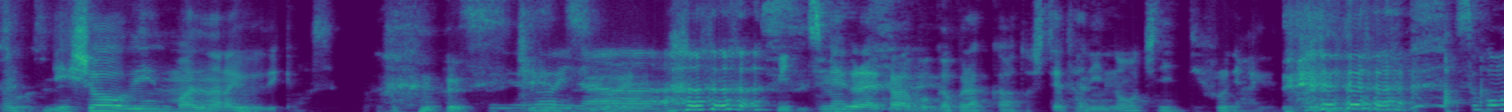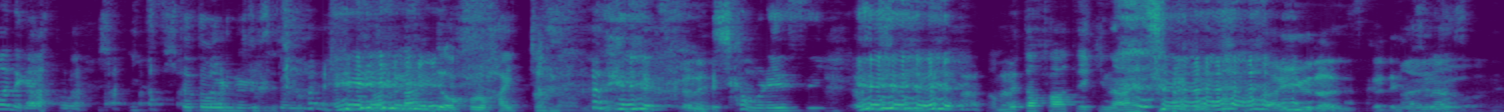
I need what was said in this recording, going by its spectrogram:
そうですね。2勝瓶までなら余裕でいけます。強いなぁ。3つ目ぐらいから僕はブラックアウトして他人のお家に行って風呂に入る。そこまでがこう、ひ一通りのリストな。なんでお風呂入っちゃうんだろうね。しかも冷水。メタファー的な。ああいうなんですかね。ああいうなんですかね。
